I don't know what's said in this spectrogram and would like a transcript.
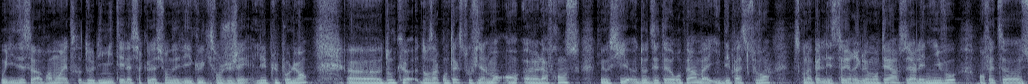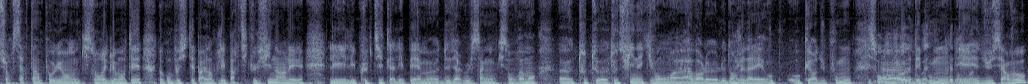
Oui, l'idée, ça va vraiment être de limiter la circulation des véhicules qui sont jugés les plus polluants. Euh, donc, euh, dans un contexte où finalement en, euh, la France, mais aussi euh, d'autres États européens, bah, ils dépassent souvent ce qu'on appelle les seuils réglementaires, c'est-à-dire les niveaux en fait euh, sur certains polluants donc, qui sont réglementés. Donc, on peut citer par exemple les particules fines, hein, les, les, les plus petites, là, les PM 2,5, donc qui sont vraiment euh, toutes, toutes fines et qui vont avoir le, le danger Oui. d'aller au, au cœur du poumon, Qui sont des poumons et du cerveau,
